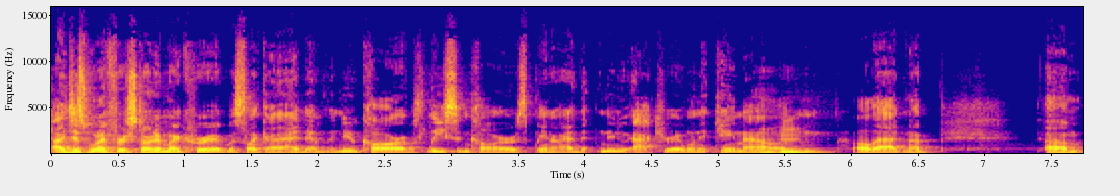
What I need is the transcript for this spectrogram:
I just when I first started my career, it was like I had to have the new car. I was leasing cars. You know, I had the new Acura when it came out and all that. And I, um,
